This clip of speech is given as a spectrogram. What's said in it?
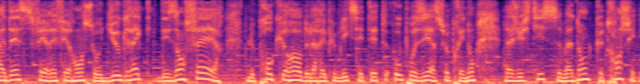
Hadès fait référence au dieu grec des enfers. Le procureur de la République s'était opposé à ce prénom. La justice va donc trancher.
